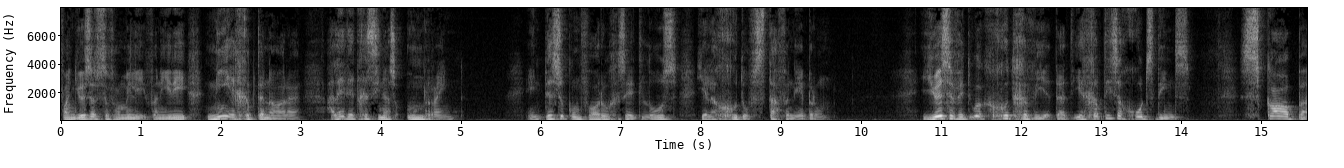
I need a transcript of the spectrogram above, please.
van Josef se familie, van hierdie nie-Egiptenare, hulle het dit gesien as onrein. En dis hoekom Farao gesê het los julle goed of staf in Hebron. Josef het ook goed geweet dat Egiptiese godsdiens skape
